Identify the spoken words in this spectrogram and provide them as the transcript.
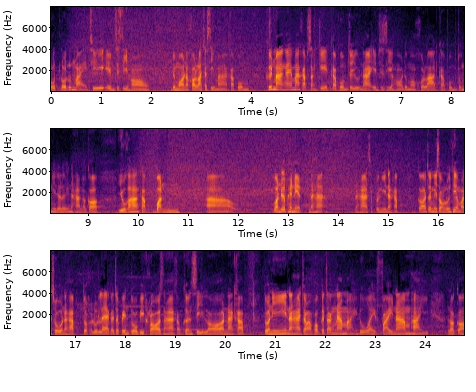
รถรถรุ่นใหม่ที่ MCC Hall เดอะมอลล์นครราชสีมาครับผม ขึ้นมาง่ายมากครับสังเกตครับผมจะอยู่หน้า MCC Hall เดอะมอลล์โคราชครับผมตรงนี้ได้เลยนะฮะแล้วก็อยู่ข้างๆกับวันอ่าวันเดอร์เพเนตนะฮะนะฮะจากตรงนี้นะครับก็จะมี 2 รุ่นที่เอามาโชว์นะครับ ตัวรุ่นแรกก็จะเป็นตัว V Cross นะฮะขับเคลื่อน 4 ล้อนะครับ ตัวนี้นะฮะจะมาพร้อมกระจังหน้าใหม่ด้วย ไฟหน้าใหม่ แล้วก็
